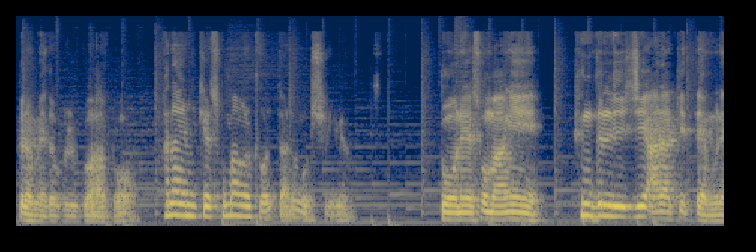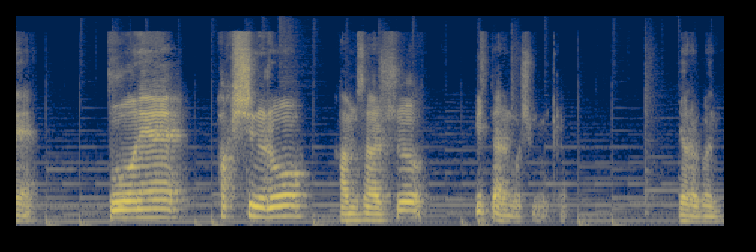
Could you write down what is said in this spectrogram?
그럼에도 불구하고 하나님께 소망을 두었다는 것이에요. 구원의 소망이 흔들리지 않았기 때문에 구원의 확신으로 감사할 수 있다는 것입니다. 여러분,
